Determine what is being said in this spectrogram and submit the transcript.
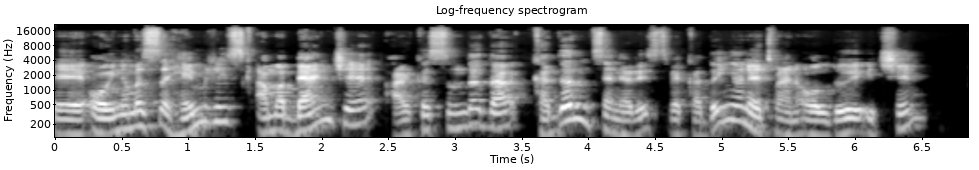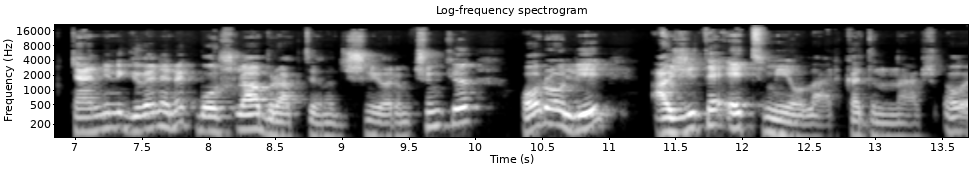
e, oynaması hem risk ama bence arkasında da kadın senarist ve kadın yönetmen olduğu için kendini güvenerek boşluğa bıraktığını düşünüyorum. Çünkü o rolü ajite etmiyorlar kadınlar. O,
